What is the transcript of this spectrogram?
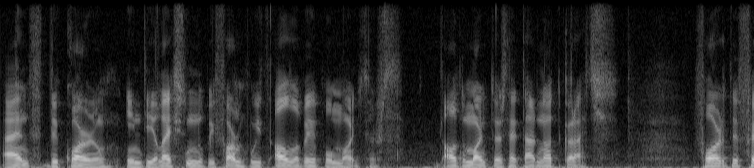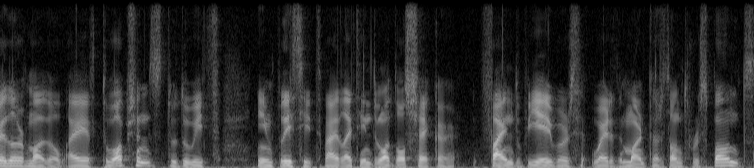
and the quorum in the election will be formed with all available monitors, all the monitors that are not garage. For the failure model, I have two options to do it implicit by letting the model checker find behaviors where the monitors don't respond,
